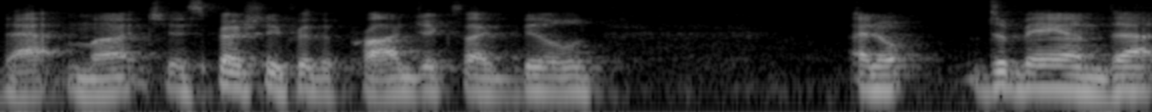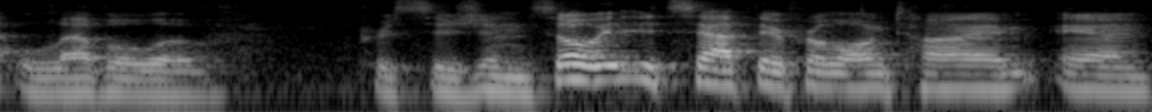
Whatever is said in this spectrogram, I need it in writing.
that much, especially for the projects I build. I don't demand that level of precision. So it, it sat there for a long time and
